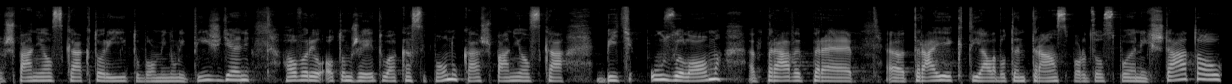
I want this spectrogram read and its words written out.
Španielska, ktorý tu bol minulý týždeň, týždeň hovoril o tom, že je tu akási ponuka Španielska byť úzlom práve pre e, trajekty alebo ten transport zo Spojených štátov.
